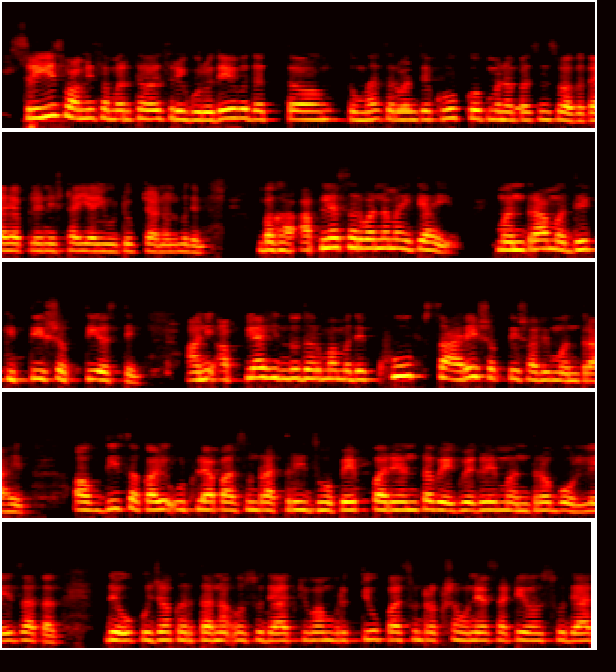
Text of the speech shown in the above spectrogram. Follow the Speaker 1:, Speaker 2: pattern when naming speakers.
Speaker 1: श्री स्वामी समर्थ श्री गुरुदेव दत्त. तुम्हा सर्वांचे खूप खूप मनापासून स्वागत आहे आपल्या निष्ठा या युट्यूब चॅनलमध्ये बघा आपल्या सर्वांना माहिती आहे मंत्रामध्ये किती शक्ती असते. आणि आपल्या हिंदू धर्मामध्ये खूप सारे शक्तिशाली मंत्र आहेत. अगदी सकाळी उठल्यापासून रात्री झोपेपर्यंत वेगवेगळे मंत्र बोलले जातात. देवपूजा करताना असू द्यात किंवा मृत्यूपासून रक्षा होण्यासाठी असू द्यात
